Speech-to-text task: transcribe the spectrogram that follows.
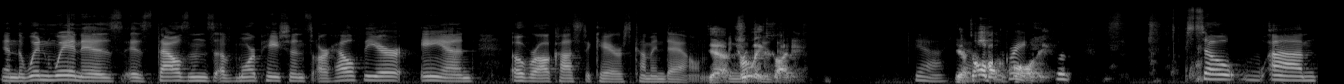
and the win-win is is thousands of more patients are healthier and overall cost of care is coming down. Yeah, it's really exciting. Yeah, yeah, it's all about the Great. quality. So, um,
